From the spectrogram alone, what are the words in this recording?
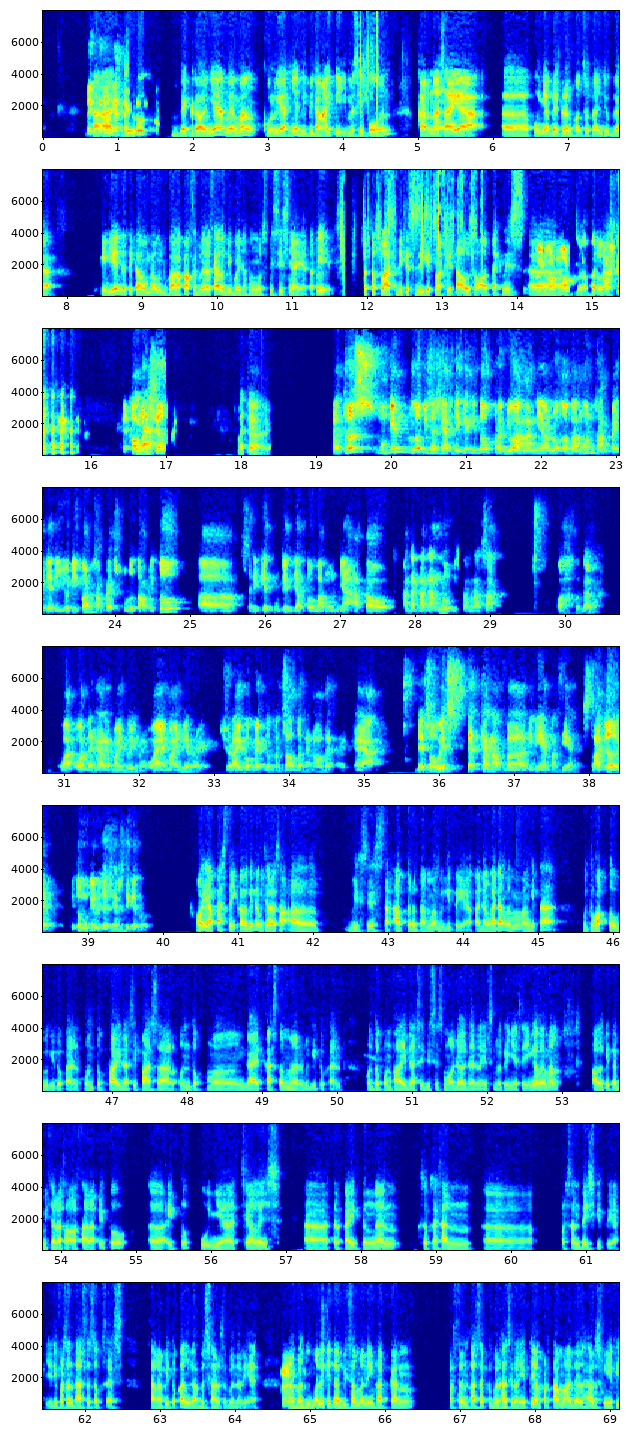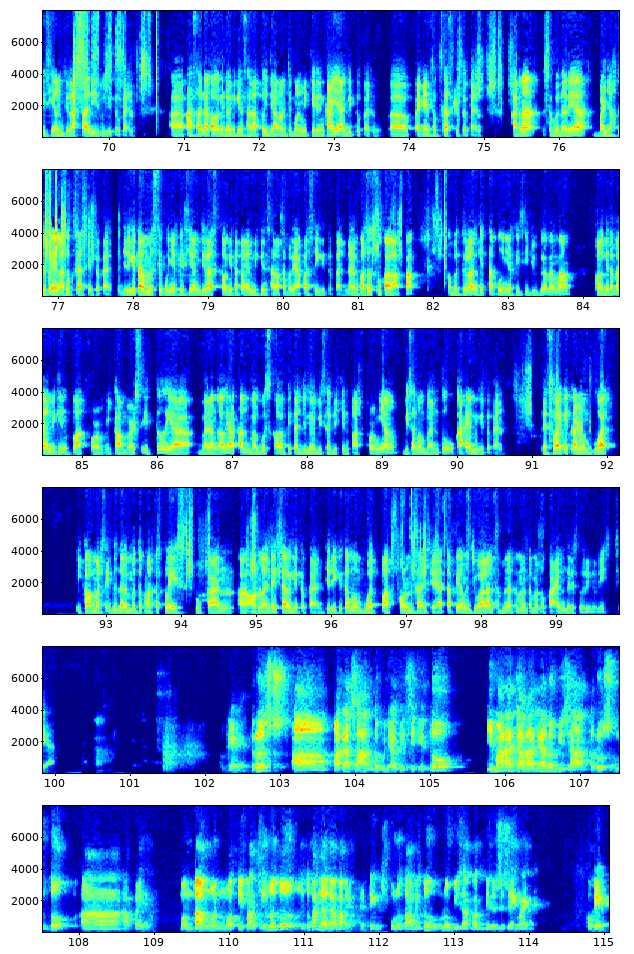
Backgroundnya uh, dulu backgroundnya memang kuliahnya di bidang IT meskipun karena oh. saya uh, punya background konsultan juga Indian ketika membangun Bukalapak sebenarnya saya lebih banyak mengurus bisnisnya ya, tapi tetaplah sedikit-sedikit masih tahu soal teknis uh, developer lah. Commercial. ya. Betul. Nah, terus mungkin lo bisa share sedikit itu perjuangannya lo ngebangun sampai jadi unicorn sampai 10 tahun itu uh, sedikit mungkin jatuh bangunnya atau kadang-kadang lo bisa merasa wah udahlah what what the hell am I doing right? Why am I here right? Should I go back to consultant and all that right? Kayak there's always that kind of uh, ini ya pasti ya struggle ya. Itu mungkin bisa share sedikit loh oh ya pasti. Kalau kita bicara soal bisnis startup terutama begitu ya kadang-kadang memang kita butuh waktu begitu kan untuk validasi pasar untuk menggait customer begitu kan untuk memvalidasi bisnis model dan lain sebagainya. Sehingga memang kalau kita bicara soal startup itu uh, itu punya challenge uh, terkait dengan kesuksesan uh, percentage gitu ya. Jadi persentase sukses startup itu kan nggak besar sebenarnya Nah, hmm. bagaimana kita bisa meningkatkan persentase keberhasilan itu yang pertama adalah harus punya visi yang jelas tadi begitu kan. Uh, kasarnya kalau kita bikin startup tuh jangan cuma mikirin kaya gitu kan, uh, pengen sukses gitu kan. Karena sebenarnya banyak juga yang nggak sukses gitu kan. Jadi kita mesti punya visi yang jelas kalau kita pengen bikin startup seperti apa sih gitu kan. Dalam kasus Bukalapak, kebetulan kita punya visi juga memang kalau kita pengen bikin platform e-commerce itu ya barangkali akan bagus kalau kita juga bisa bikin platform yang bisa membantu UKM gitu kan. That's why kita membuat e-commerce itu dalam bentuk marketplace, bukan uh, online retail gitu kan. Jadi kita membuat platform saja, tapi yang jualan sebenarnya teman-teman UKM dari seluruh Indonesia. Oke, terus uh, pada saat lo punya visi itu, gimana caranya lo bisa terus untuk uh, apa ya, membangun motivasi lo tuh itu kan nggak gampang ya. I think 10 tahun itu lo bisa continuously saying like, oke, okay,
